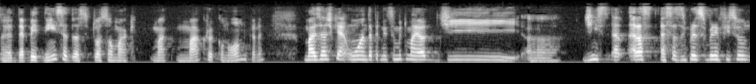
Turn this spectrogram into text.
uh, dependência da situação mac ma macroeconômica, né? Mas acho que é uma dependência muito maior de, uh, de elas, essas empresas se beneficiam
